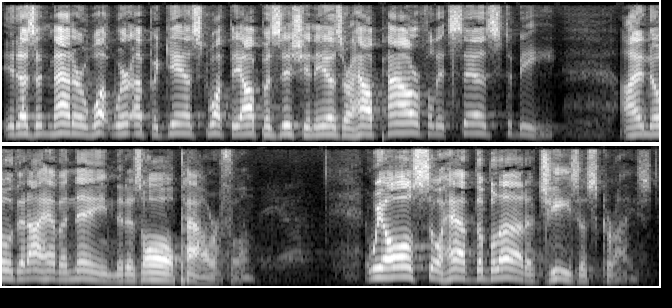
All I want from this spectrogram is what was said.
It doesn't matter what we're up against, what the opposition is, or how powerful it says to be. I know that I have a name that is all powerful. We also have the blood of Jesus Christ.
